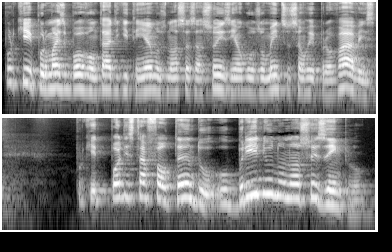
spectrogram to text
Porque, por mais boa vontade que tenhamos, nossas ações em alguns momentos são reprováveis, porque pode estar faltando o brilho no nosso exemplo.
